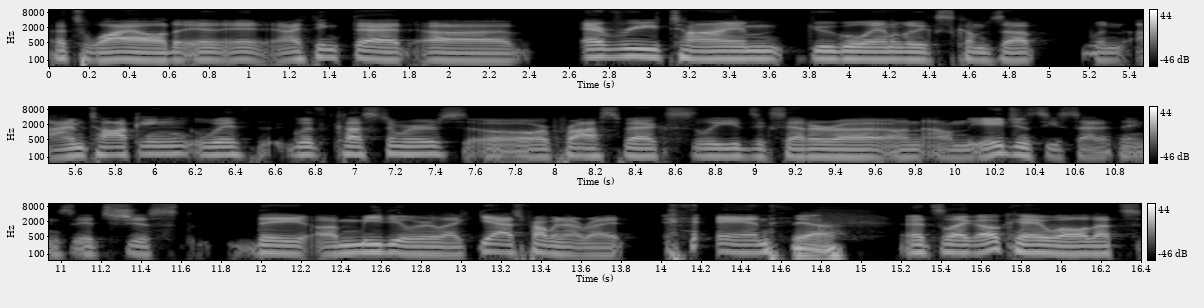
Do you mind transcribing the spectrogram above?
That's wild. And, and I think that uh every time Google Analytics comes up when I'm talking with with customers or prospects, leads, etc. on on the agency side of things, it's just they immediately are like, yeah, it's probably not right, and yeah, it's like, okay, well, that's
